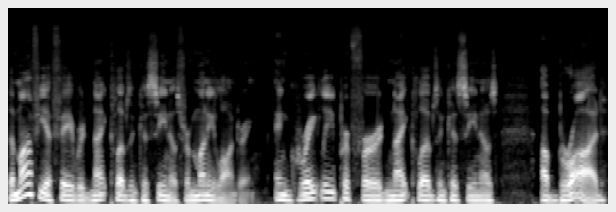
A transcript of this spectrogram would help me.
The Mafia favored nightclubs and casinos for money laundering and greatly preferred nightclubs and casinos abroad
